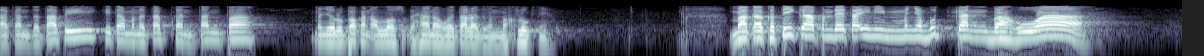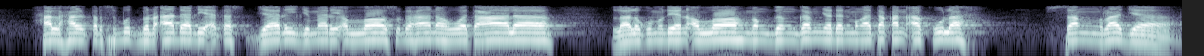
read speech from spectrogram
Akan tetapi kita menetapkan tanpa menyerupakan Allah Subhanahu wa taala dengan makhluknya. Maka ketika pendeta ini menyebutkan bahwa hal-hal tersebut berada di atas jari jemari Allah Subhanahu wa taala, lalu kemudian Allah menggenggamnya dan mengatakan akulah sang raja.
